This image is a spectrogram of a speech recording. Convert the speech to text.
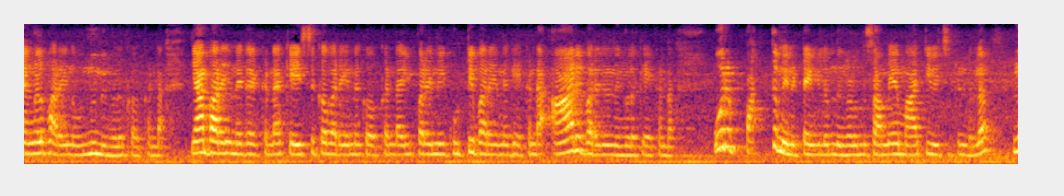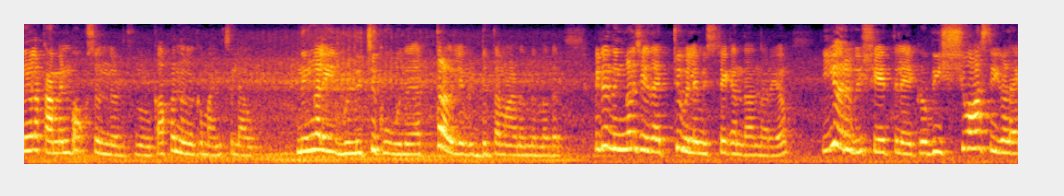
ഞങ്ങൾ പറയുന്ന ഒന്നും നിങ്ങൾ കേൾക്കണ്ട. ഞാൻ പറയുന്നത് കേൾക്കണ്ട കേസൊക്കെ പറയുന്നത് കേൾക്കണ്ട ഈ പറയുന്ന ഈ കുട്ടി പറയുന്നത് കേൾക്കണ്ട ആര് പറയുന്നത് നിങ്ങൾ കേൾക്കണ്ട. ഒരു പത്ത് മിനിറ്റ് എങ്കിലും നിങ്ങളൊന്ന് സമയം മാറ്റി വെച്ചിട്ടുണ്ടല്ലോ. നിങ്ങളെ കമന്റ് ബോക്സ് ഒന്ന് എടുത്ത് നോക്കുക അപ്പം നിങ്ങൾക്ക് മനസ്സിലാവും. നിങ്ങൾ ഈ വിളിച്ചു കൂവുന്നത് എത്ര വലിയ വിഡിത്തമാണെന്നുള്ളത്. പിന്നെ നിങ്ങൾ ചെയ്ത ഏറ്റവും വലിയ മിസ്റ്റേക്ക് എന്താണെന്നറിയോ? ഈ ഒരു വിഷയത്തിലേക്ക് വിശ്വാസികളെ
